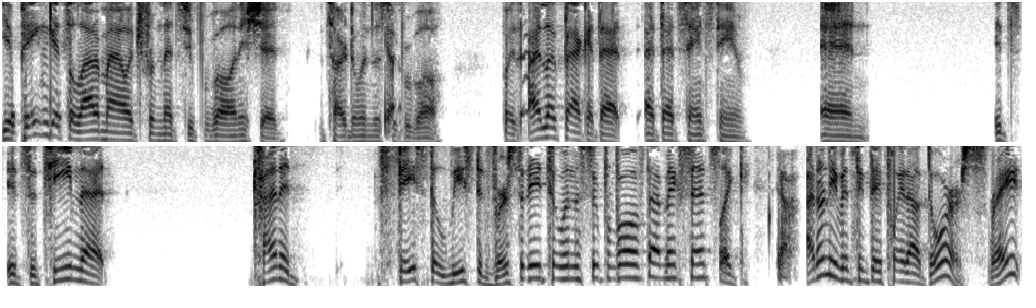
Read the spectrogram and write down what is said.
Yeah, Payton gets a lot of mileage from that Super Bowl, and he should. It's hard to win the yeah. Super Bowl, but I look back at that at that Saints team, and it's it's a team that kind of faced the least adversity to win the Super Bowl, if that makes sense. Like, yeah. I don't even think they played outdoors, right?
